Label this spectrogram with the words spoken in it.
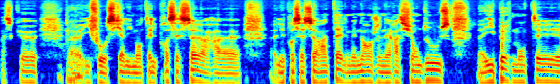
parce que il faut aussi alimenter le processeur. les processeurs Intel, maintenant en génération 12, bah, ils peuvent monter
